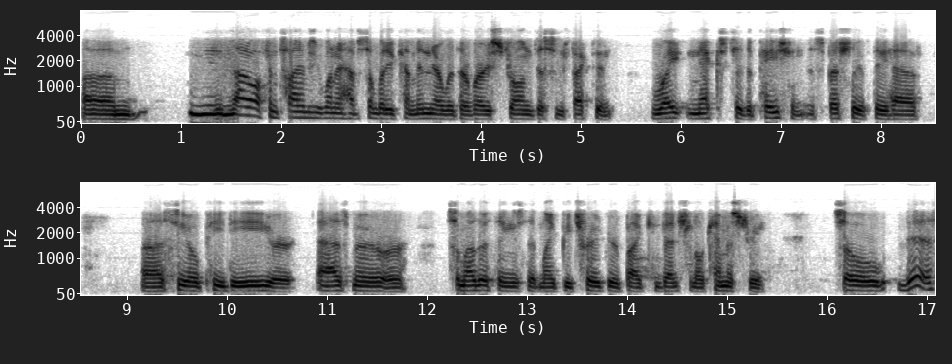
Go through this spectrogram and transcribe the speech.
Um, not oftentimes you want to have somebody come in there with a very strong disinfectant right next to the patient, especially if they have uh, COPD or asthma or some other things that might be triggered by conventional chemistry. So this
